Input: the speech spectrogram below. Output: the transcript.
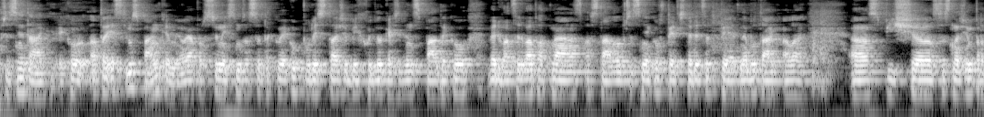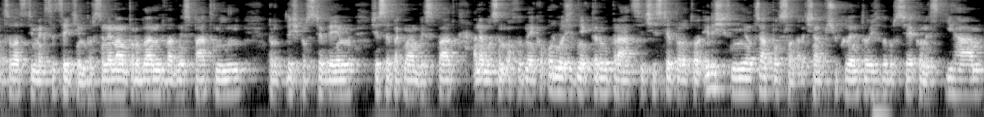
Přesně tak. Jako, a to je i s tím spánkem. Jo? Já prostě nejsem zase takový jako purista, že bych chodil každý den spát jako ve 22.15 a stával přesně jako v 5.45 nebo tak, ale a spíš eh, se snažím pracovat s tím, jak se cítím. Prostě nemám problém dva dny spát míň, když prostě vím, že se pak mám vyspat, anebo jsem ochotný jako odložit některou práci čistě proto, i když jsem měl třeba poslat, radši napíšu klientovi, že to prostě jako nestíhám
